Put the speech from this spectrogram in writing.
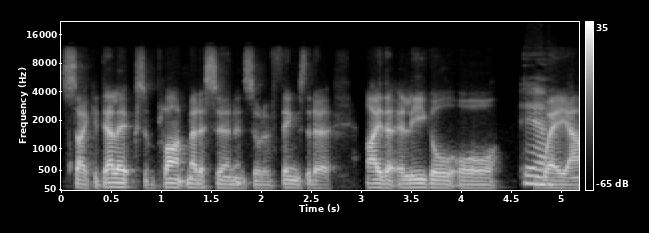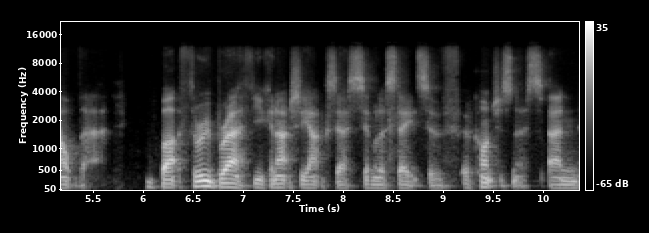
psychedelics and plant medicine and sort of things that are either illegal or Yeah. way out there. But through breath, you can actually access similar states of, of consciousness. And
